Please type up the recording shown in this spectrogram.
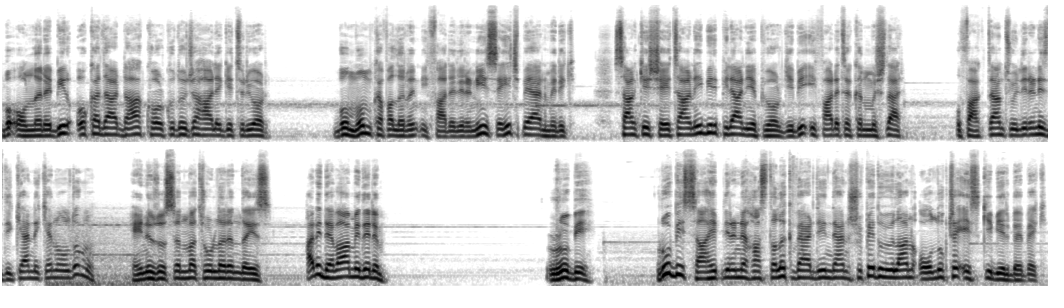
Bu onları bir o kadar daha korkutucu hale getiriyor. Bu mum kafaların ifadelerini ise hiç beğenmedik. Sanki şeytani bir plan yapıyor gibi ifade takınmışlar. Ufaktan tüyleriniz diken diken oldu mu? Henüz ısınma turlarındayız. Hadi devam edelim. Ruby Ruby sahiplerine hastalık verdiğinden şüphe duyulan oldukça eski bir bebek.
